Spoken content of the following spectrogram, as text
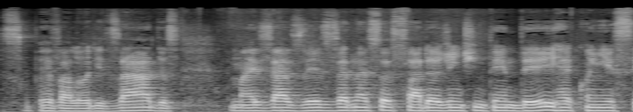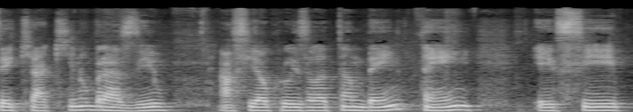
supervalorizadas, mas às vezes é necessário a gente entender e reconhecer que aqui no Brasil a Fiocruz ela também tem esse,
